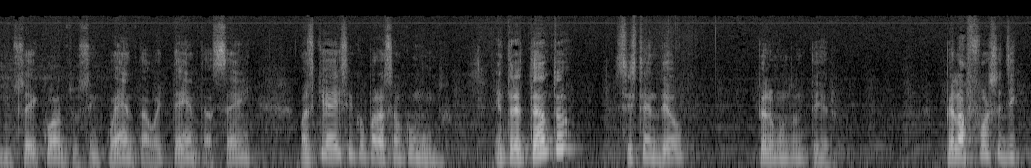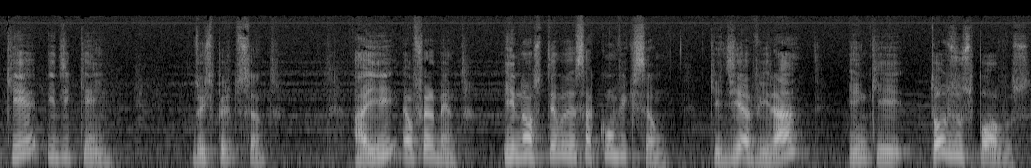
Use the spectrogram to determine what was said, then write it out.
não sei quantos, 50, 80, 100, mas que é isso em comparação com o mundo. Entretanto, se estendeu pelo mundo inteiro. Pela força de que e de quem? Do Espírito Santo. Aí é o fermento. E nós temos essa convicção que dia virá em que todos os povos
